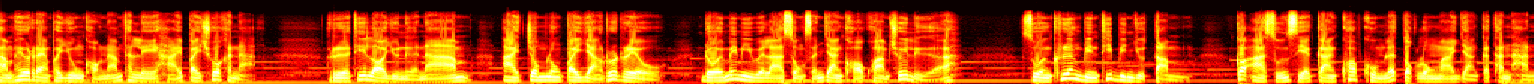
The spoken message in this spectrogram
ทำให้แรงพยุงของน้ำทะเลหายไปชั่วขณะ เรือที่ลอยอยู่เหนือน้ำอาจจมลงไปอย่างรวดเร็ว โดยไม่มีเวลาส่งสัญญาณขอความช่วยเหลือ ส่วนเครื่องบินที่บินอยู่ต่ำก็อาจสูญเสียการควบคุมและตกลงมาอย่างกระทันหัน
